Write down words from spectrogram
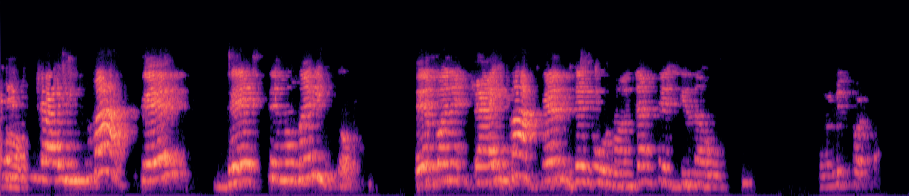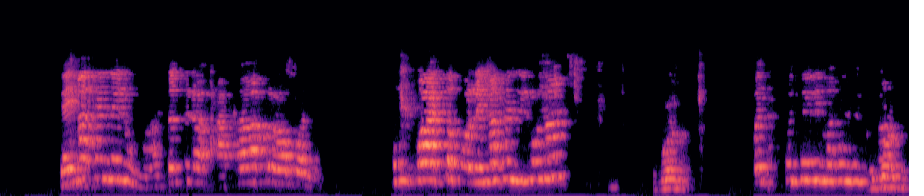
es la imagen de este numerito. Voy a poner la imagen del 1. Ya sé que da 1. Pero no importa. La imagen del 1. Entonces lo- acá abajo lo voy a poner. Un cuarto por la imagen del 1. Bueno, ¿Cuánto es la imagen del 1? cuarto.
